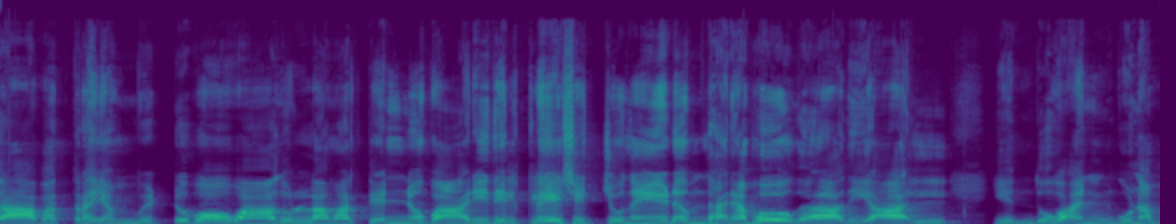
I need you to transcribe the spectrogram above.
താപത്രയം വിട്ടുപോവാതുള്ള മർത്യന്നു പാരിതിൽ ക്ലേശിച്ചു നേടും ധനഭോഗാദിയാൽ എന്തുവൻ ഗുണം?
